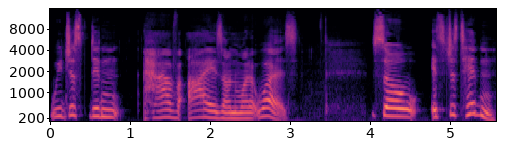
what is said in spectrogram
We just didn't have eyes on what it was. So it's just hidden.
